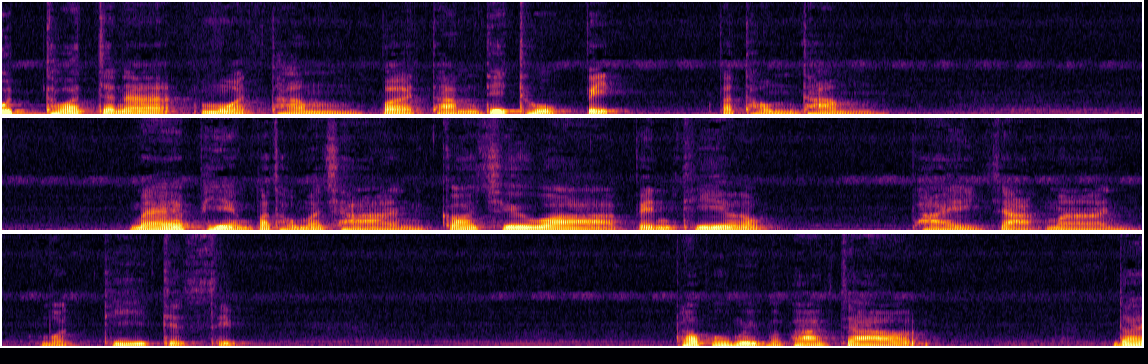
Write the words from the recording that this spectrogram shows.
พุทธวจนะหมวดธรรม เปิดธรรมที่ถูกปิดปฐมธรรม แม้เพียงปฐมฌานก็ชื่อว่าเป็นที่หลบภัยจากมารบทที่ 70 พระผู้มีพระภาคเจ้า ได้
